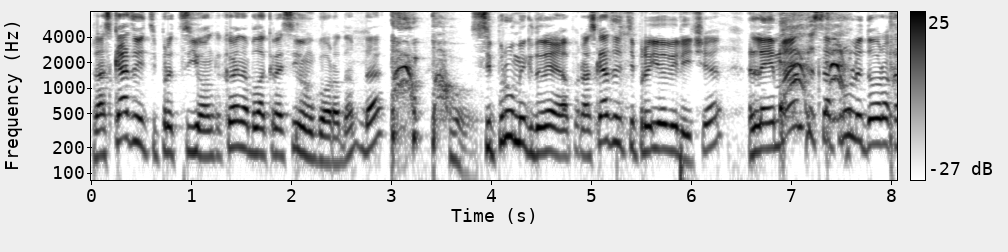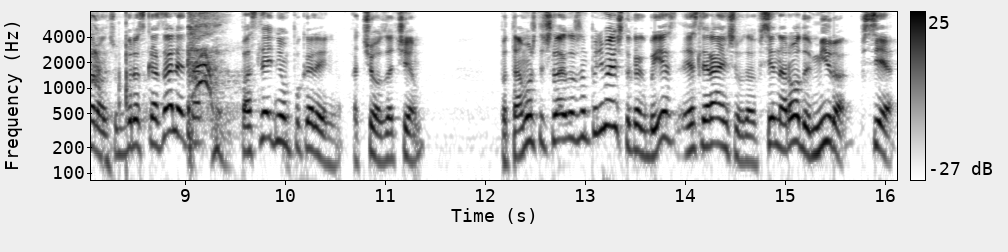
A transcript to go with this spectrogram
Рассказывайте про Цион, какой она была красивым городом, да? Сипру Мигдуэп, рассказывайте про ее величие. Лейманты сапру Лидора Харон. Чтобы вы рассказали это последнему поколению. А что, зачем? Потому что человек должен понимать, что как бы если, если раньше вот, все народы мира, все,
